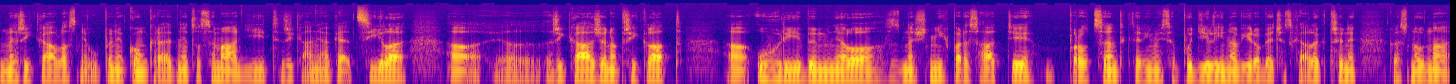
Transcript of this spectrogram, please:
neříká vlastně úplně konkrétně, co se má dít, říká nějaké cíle, říká, že například uhlí by mělo z dnešních 50%, kterými se podílí na výrobě české elektřiny, klesnout na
